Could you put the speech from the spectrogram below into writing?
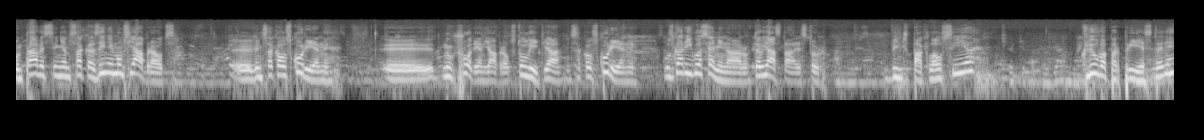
Un prāves viņam saka, zini, mums jābrauc. E, viņš saka, uz kurieni? E, nu, šodien jābrauc, tūlīt. Jā. Viņš saka, uz kurieni? Uz garīgo semināru. Tev jāstājas tur. Viņš paklausīja, kļuva par priesteri.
